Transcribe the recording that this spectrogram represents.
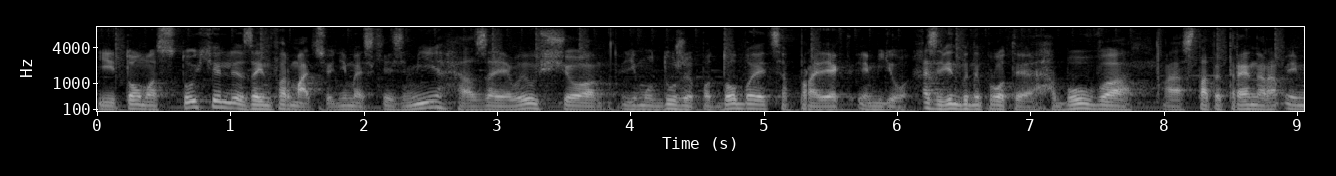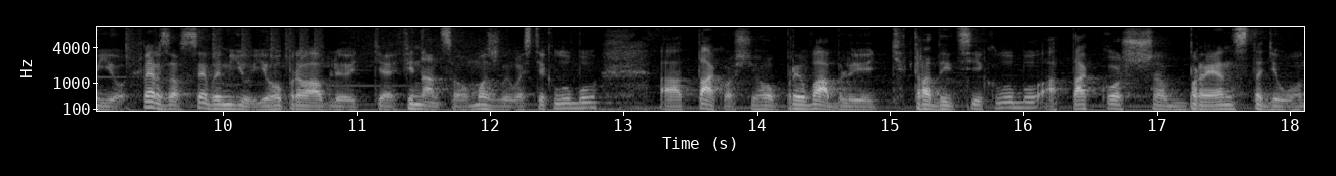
і Томас Тухель, за інформацією німецьких змі, заявив, що йому дуже подобається проєкт МЮ. Він би не проти був стати тренером МЮ. Перш за все, в МЮ його приваблюють фінансові можливості клубу, також його приваблюють традиції клубу, а також бренд стадіону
